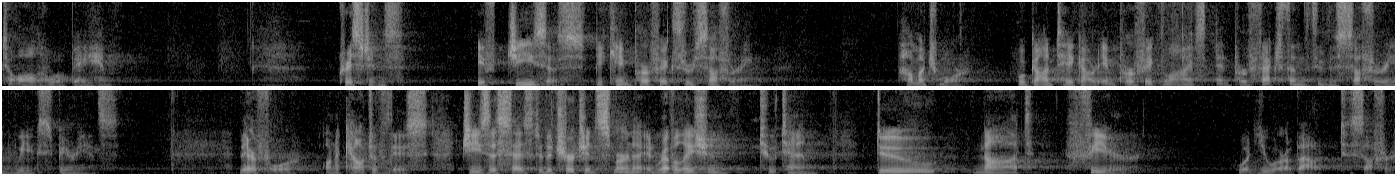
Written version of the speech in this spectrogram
to all who obey him. Christians, if Jesus became perfect through suffering, how much more will God take our imperfect lives and perfect them through the suffering we experience? Therefore, on account of this, Jesus says to the church in Smyrna in Revelation 2:10, "Do not fear what you are about to suffer."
